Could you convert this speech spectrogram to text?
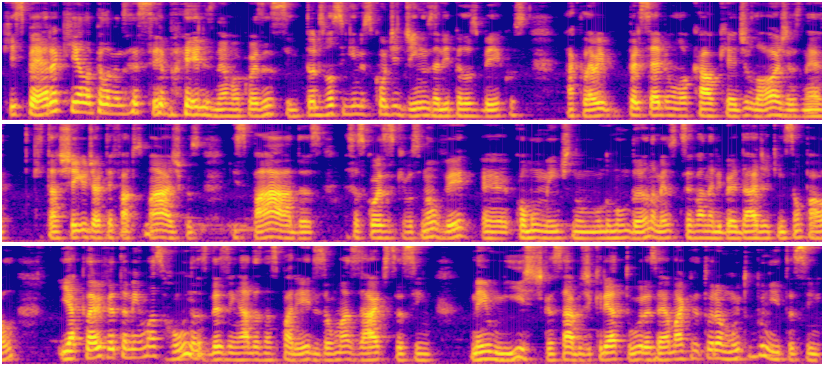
que espera que ela pelo menos receba eles, né? Uma coisa assim. Então eles vão seguindo escondidinhos ali pelos becos. A Clary percebe um local que é de lojas, né? Que está cheio de artefatos mágicos, espadas, essas coisas que você não vê é, comumente no mundo mundano, a menos que você vá na Liberdade aqui em São Paulo. E a Claire vê também umas runas desenhadas nas paredes, ou umas artes assim, meio místicas, sabe, de criaturas. É uma arquitetura muito bonita, assim,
